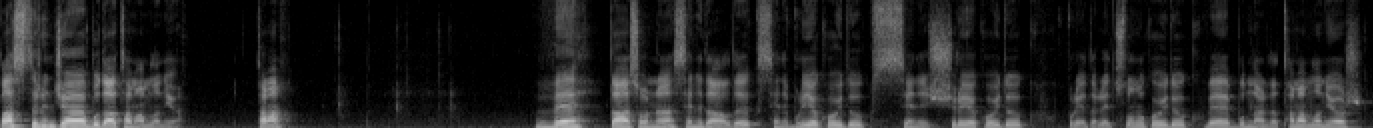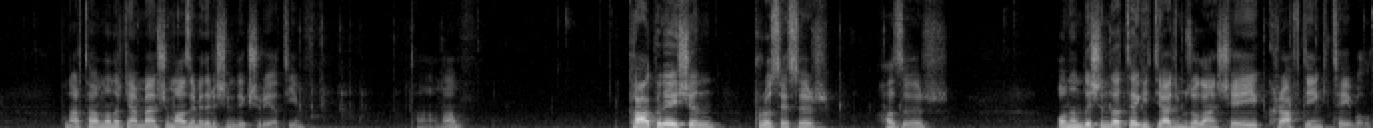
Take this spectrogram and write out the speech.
bastırınca bu da tamamlanıyor. Tamam. Ve daha sonra seni de aldık. Seni buraya koyduk. Seni şuraya koyduk. Buraya da redstone'u koyduk. Ve bunlar da tamamlanıyor. Bunlar tamamlanırken ben şu malzemeleri şimdilik şuraya atayım. Tamam. Calculation Processor hazır. Onun dışında tek ihtiyacımız olan şey Crafting Table.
